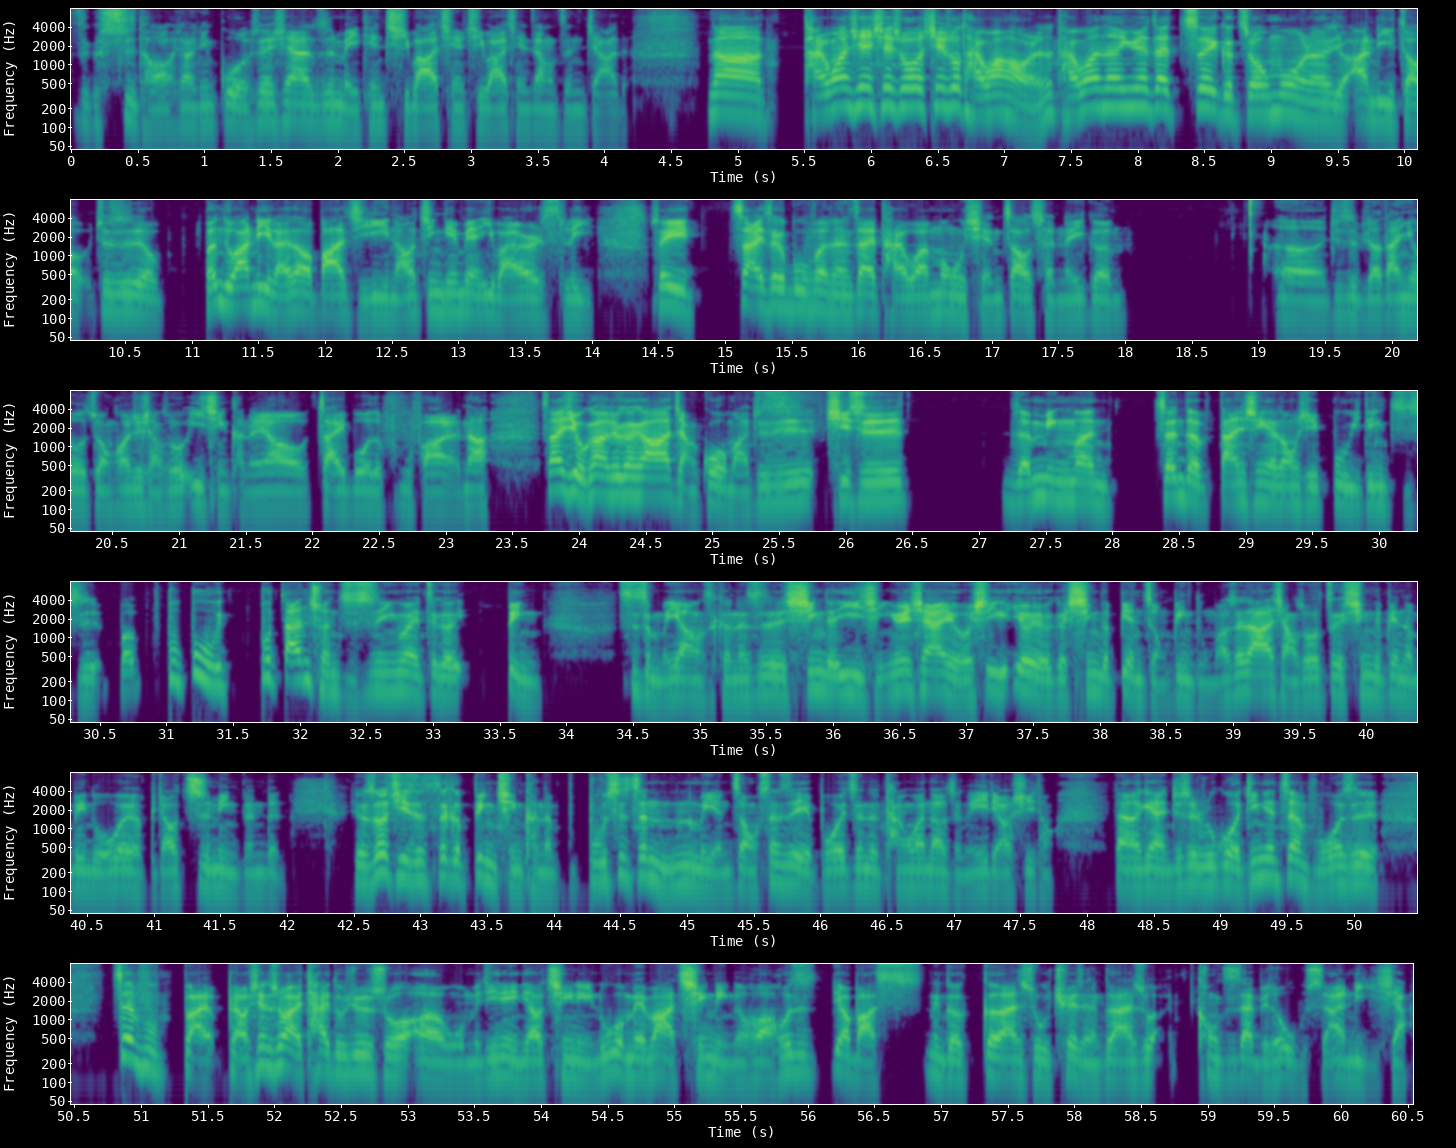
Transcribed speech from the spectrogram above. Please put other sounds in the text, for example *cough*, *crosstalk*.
这个势头好像已经过了，所以现在是每天七八千七八千这样增加的。那台湾先先说先说台湾好了，那台湾呢，因为在这个周末呢有案例造，就是有本土案例来到八十几例，然后今天变一百二十例，所以。在这个部分呢，在台湾目前造成了一个，呃，就是比较担忧的状况，就想说疫情可能要再一波的复发了。那上一集我刚才就跟大家讲过嘛，就是其实人民们真的担心的东西不一定只是不不不不单纯只是因为这个病。是怎么样？可能是新的疫情，因为现在有是又有一个新的变种病毒嘛，所以大家想说这个新的变种病毒会比较致命等等。有时候其实这个病情可能不是真的那么严重，甚至也不会真的瘫痪到整个医疗系统。但 again，就是如果今天政府或是政府表表现出来的态度就是说，呃，我们今天一定要清零，如果没有办法清零的话，或是要把那个个案数确诊个案数控制在比如说五十案例以下。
